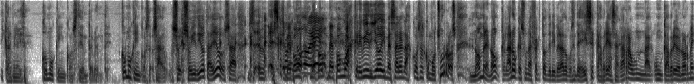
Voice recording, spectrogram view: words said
y Calvino dice, ¿cómo que inconscientemente? ¿Cómo que inconsciente? O sea, soy, soy idiota yo. O sea, es que Sobre me pongo, todo me él. pongo- me pongo a escribir yo y me salen las cosas como churros. No, hombre, no. Claro que es un efecto deliberado consciente. Y ahí se cabrea, se agarra una- un cabreo enorme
